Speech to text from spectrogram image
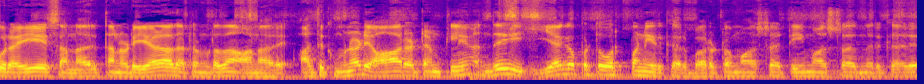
ஒரு ஐஏஎஸ் ஆனார். தன்னோட ஏழாவது அட்டம்ப்டில் தான் ஆனார். அதுக்கு முன்னாடி ஆறு அட்டம்ப்ட்லேயும் வந்து ஏகப்பட்ட ஒர்க் பண்ணியிருக்காரு. பரோட்டோ மாஸ்டர் டீ மாஸ்டர் இருந்திருக்காரு.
